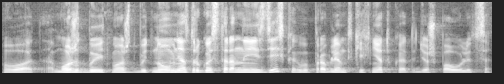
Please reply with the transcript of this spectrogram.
Вот. Может быть, может быть. Но у меня, с другой стороны, и здесь как бы проблем таких нету, когда ты идешь по улице.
